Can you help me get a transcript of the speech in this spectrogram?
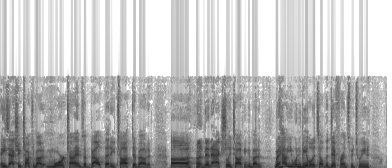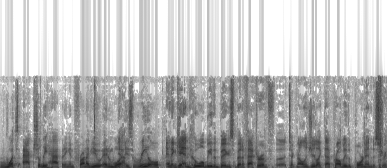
he's actually talked about it more times about that he talked about it uh, than actually talking about it. But how you wouldn't be able to tell the difference between what's actually happening in front of you and what Yeah. is real? And again, who will be the biggest benefactor of uh, technology like that? Probably the porn industry.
